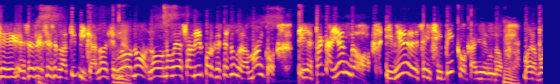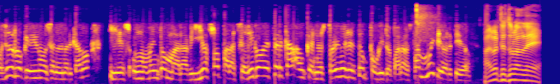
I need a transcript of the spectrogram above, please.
sí esa, es la típica no decir no no no no voy a salir porque este es un gran banco y está cayendo y viene de seis y pico cayendo mm. bueno pues eso es lo que vivimos en el mercado y es un momento maravilloso para seguirlo de cerca aunque nuestro IBEX esté un poquito parado. Está muy divertido. Alberto Iturralde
